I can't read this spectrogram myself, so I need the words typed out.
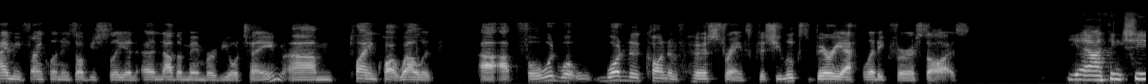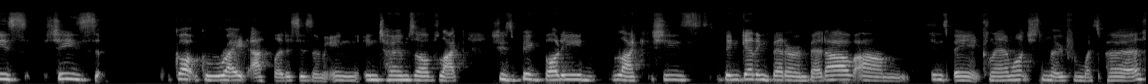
Amy Franklin, who's obviously an, another member of your team, um, playing quite well at uh, up forward. What what are kind of her strengths? Because she looks very athletic for her size. Yeah, I think she's she's got great athleticism in in terms of like she's big bodied like she's been getting better and better um, since being at Claremont she's moved from West Perth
